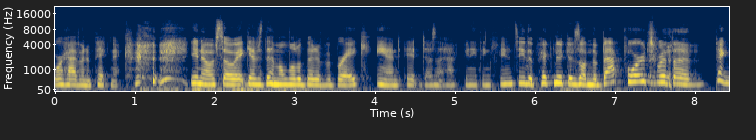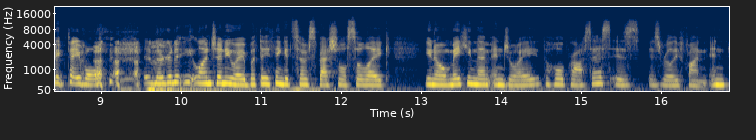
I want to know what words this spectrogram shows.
we're having a picnic, you know, so it gives them a little bit of a break and it doesn't have to be anything fancy. The picnic is on the back porch with a picnic table and they're going to eat lunch anyway, but they think it's so special. So, like, you know, making them enjoy the whole process is is really fun. And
